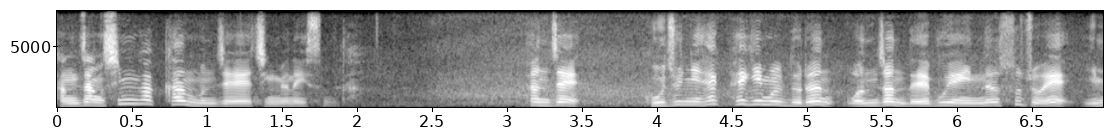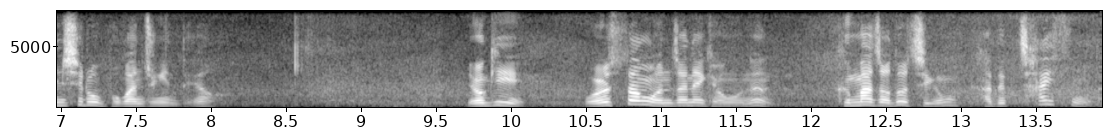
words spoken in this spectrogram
당장 심각한 문제에 직면해 있습니다. 현재 고준위 핵 폐기물들은 원전 내부에 있는 수조에 임시로 보관 중인데요. 여기 월성 원전의 경우는 그마저도 지금 가득 차 있습니다.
